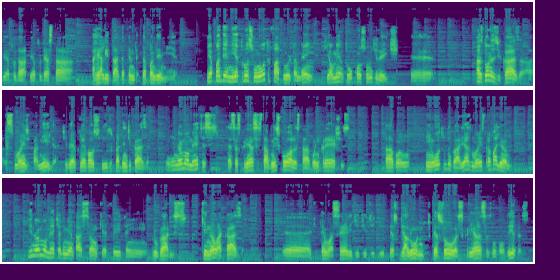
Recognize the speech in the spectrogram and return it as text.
dentro, da, dentro desta realidade da, da pandemia. E a pandemia trouxe um outro fator também, que aumentou o consumo de leite. É, as donas de casa, as mães de família, tiveram que levar os filhos para dentro de casa. E normalmente essas crianças estavam em escolas, estavam em creches, estavam em outro lugar, e as mães trabalhando. E normalmente a alimentação que é feita em lugares que não a casa, é, que tem uma série de, de, de, de, de alunos, de pessoas, crianças envolvidas,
